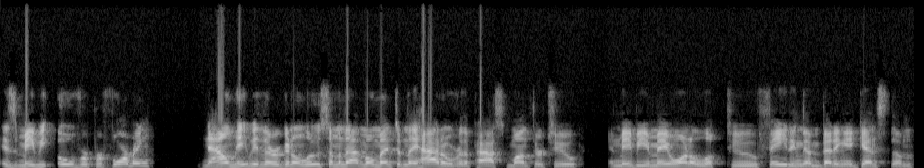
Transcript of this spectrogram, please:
is maybe overperforming. Now maybe they're going to lose some of that momentum they had over the past month or two, and maybe you may want to look to fading them, betting against them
